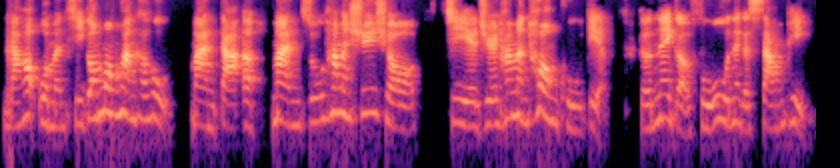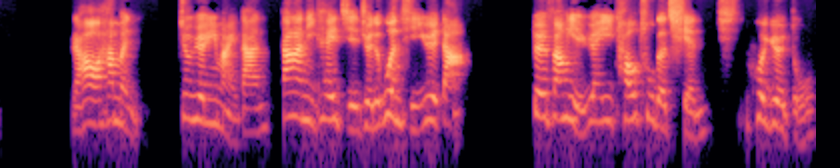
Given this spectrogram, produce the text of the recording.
然后我们提供梦幻客户满达呃满足他们需求、解决他们痛苦点的那个服务、那个商品，然后他们就愿意买单。当然，你可以解决的问题越大。对方也愿意掏出的钱会越多，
